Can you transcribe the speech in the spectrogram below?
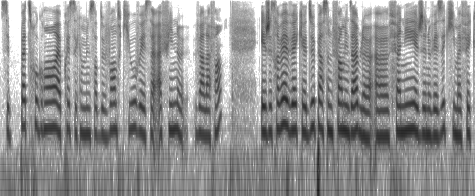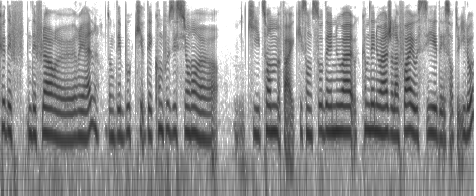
c'est pas trop grand. Après c'est comme une sorte de ventre qui ouvre et ça affine vers la fin. Et j'ai travaillé avec deux personnes formidables, euh, Fanny et Genovese, qui m'a fait que des, des fleurs euh, réelles, donc des bouquets, des compositions euh, qui tombent, qui sont sur des nuages, comme des nuages à la fois et aussi des sortes de îlots.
